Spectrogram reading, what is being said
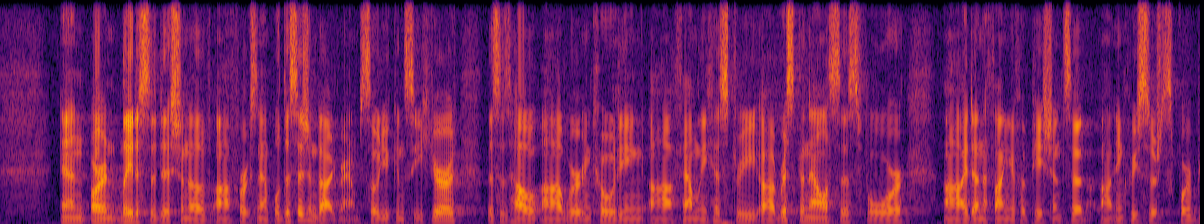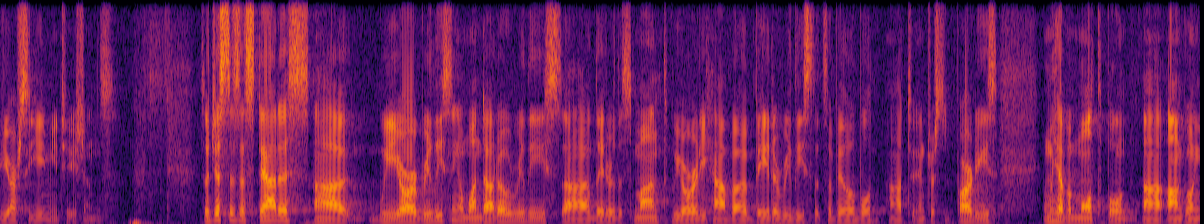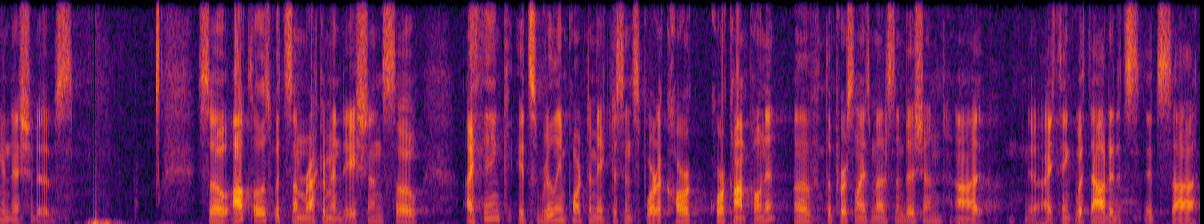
and our latest edition of, uh, for example, decision diagrams. So you can see here, this is how uh, we're encoding uh, family history uh, risk analysis for uh, identifying if a patient's at uh, increased risk for BRCA mutations. So just as a status, we are releasing a 1.0 release later this month. We already have a beta release that's available to interested parties, and we have a multiple ongoing initiatives. So I'll close with some recommendations. So I think it's really important to make decision support a core, core component of the personalized medicine vision. Uh, I think without it, it's, it's uh,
